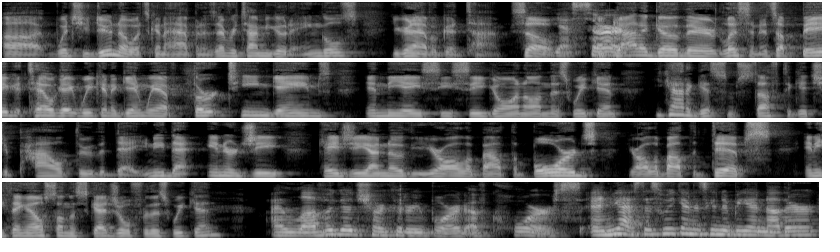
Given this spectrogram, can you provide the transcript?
Uh, what you do know what's going to happen is every time you go to Ingles, you're going to have a good time. So yes, sir. you got to go there. Listen, it's a big tailgate weekend again. We have 13 games in the ACC going on this weekend. You got to get some stuff to get you piled through the day. You need that energy, KG. I know that you're all about the boards. You're all about the dips. Anything else on the schedule for this weekend? I love a good charcuterie board, of course. And yes, this weekend is going to be another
